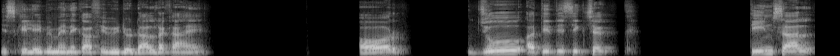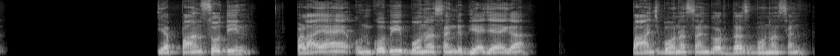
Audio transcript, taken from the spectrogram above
इसके लिए भी मैंने काफ़ी वीडियो डाल रखा है। और जो अतिथि शिक्षक तीन साल या पाँच सौ दिन पढ़ाया है, उनको भी बोनस अंक दिया जाएगा। पाँच बोनस अंक और दस बोनस अंक।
